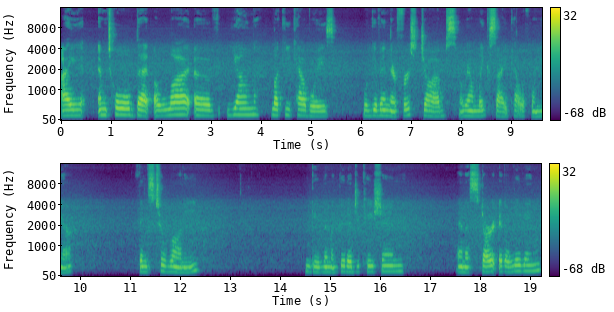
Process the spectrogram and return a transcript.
I am told that a lot of young lucky cowboys were given their first jobs around Lakeside, California, thanks to Ronnie. He gave them a good education and a start at a living.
